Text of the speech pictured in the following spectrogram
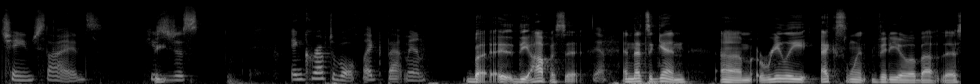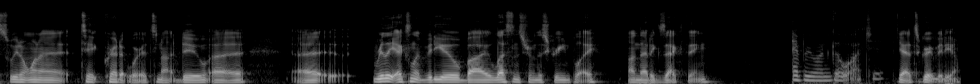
change sides. He's Be- just incorruptible, like Batman. but uh, the opposite. Yeah. And that's again um, really excellent video about this. We don't want to take credit where it's not due. Uh, uh, really excellent video by Lessons from the Screenplay on that exact thing. Everyone go watch it. Yeah, it's a great video.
